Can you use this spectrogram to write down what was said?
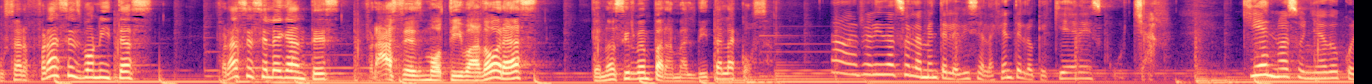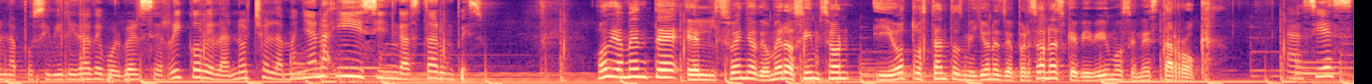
usar frases bonitas, frases elegantes frases motivadoras que no sirven para maldita la cosa. No, en realidad solamente le dice a la gente lo que quiere escuchar. ¿Quién no ha soñado con la posibilidad de volverse rico de la noche a la mañana y sin gastar un peso? Obviamente el sueño de Homero Simpson y otros tantos millones de personas que vivimos en esta roca. Así es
